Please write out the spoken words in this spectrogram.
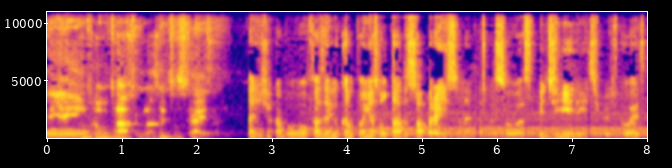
E aí entrou o tráfego nas redes sociais, né? A gente acabou fazendo campanhas voltadas só para isso, né? Para as pessoas pedirem esse tipo de coisa.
